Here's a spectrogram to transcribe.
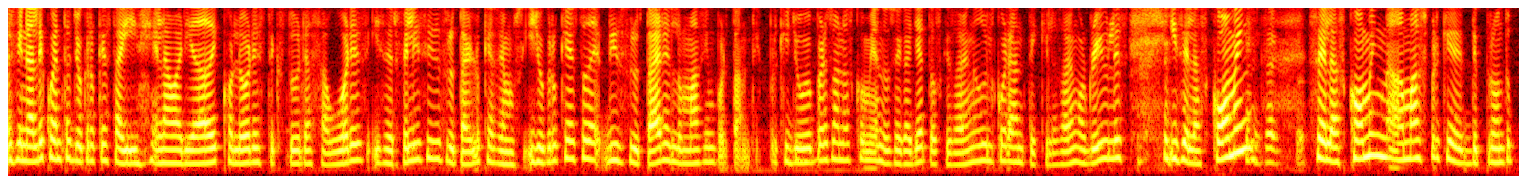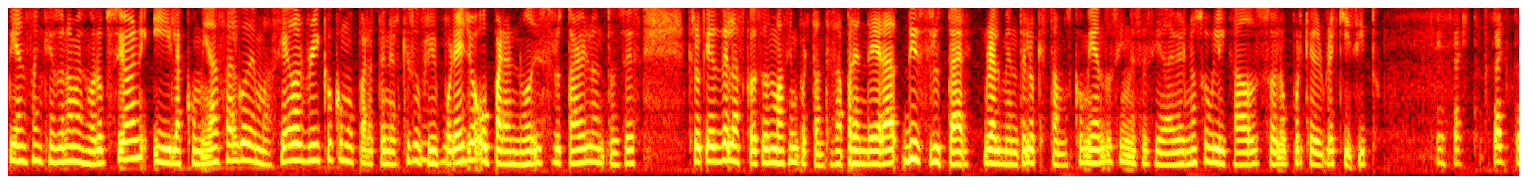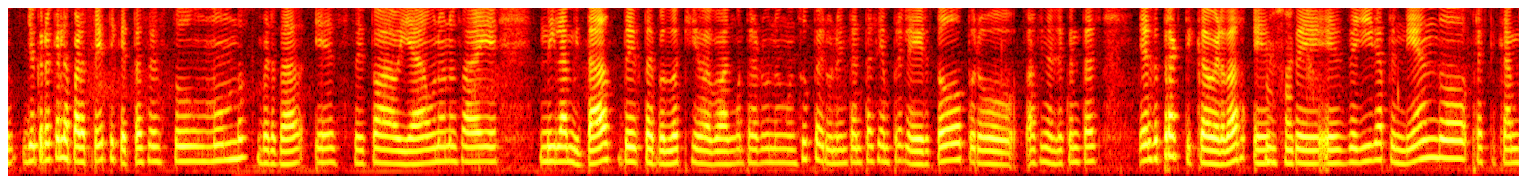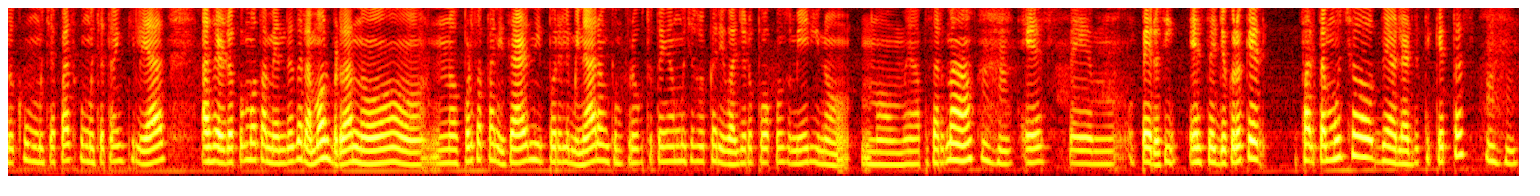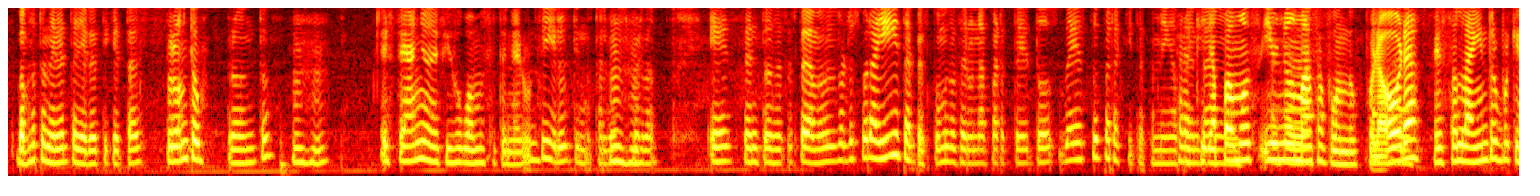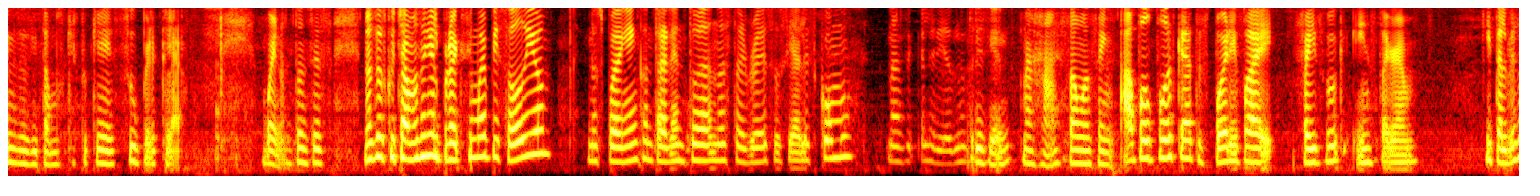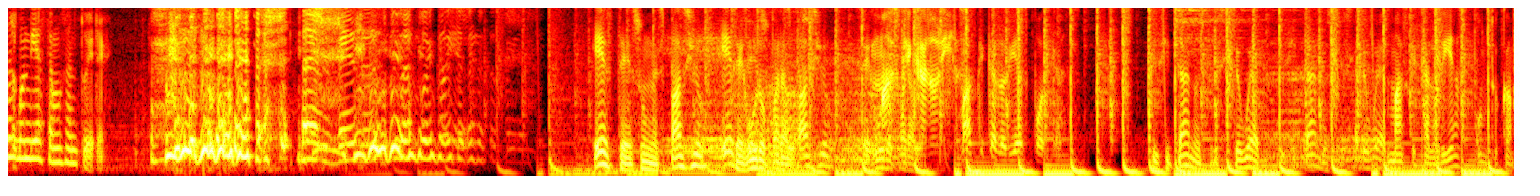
Al final de cuentas yo creo que está ahí, en la variedad de colores, texturas, sabores y ser feliz y disfrutar lo que hacemos. Y yo creo que esto de disfrutar es lo más importante, porque yo veo personas comiéndose galletas que saben edulcorante, que las saben horribles y se las comen, se las comen nada más porque de pronto piensan que es una mejor opción y la comida es algo demasiado rico como para tener que sufrir por ello o para no disfrutarlo. Entonces creo que es de las cosas más importantes, aprender a disfrutar realmente lo que estamos comiendo sin necesidad de vernos obligados solo porque es requisito. Exacto, exacto. Yo creo que la parte de etiquetas es todo un mundo, ¿verdad? Este, todavía uno no sabe ni la mitad de tal vez lo que va a encontrar uno en un súper. Uno intenta siempre leer todo, pero al final de cuentas es de práctica, ¿verdad? Este, es de ir aprendiendo, practicando con mucha paz, con mucha tranquilidad, hacerlo como también desde el amor, ¿verdad? No, no por satanizar ni por eliminar, aunque un producto tenga mucho azúcar, igual yo lo puedo consumir y no, no me va a pasar nada. Este, pero sí, este, yo creo que falta mucho de hablar de etiquetas. Vamos a tener el taller de etiquetas pronto. Pronto. Este año de fijo vamos a tener uno. Sí, el último, tal vez, ¿verdad? Es, entonces esperamos verlos por ahí y tal vez podemos hacer una parte 2 de esto para que ya también aprendan. Para que ya podamos irnos más a fondo. Por ahora, esta es la intro porque necesitamos que esto quede súper claro. Bueno, entonces nos escuchamos en el próximo episodio. Nos pueden encontrar en todas nuestras redes sociales como más de calorías nutrición. Ajá, estamos en Apple Podcast, Spotify, Facebook, Instagram y tal vez algún día estemos en Twitter. tal vez. Este es un espacio seguro para el espacio seguro más que calorías. Más que calorías podcast. Visita nuestro sitio web. Visita nuestro sitio web. Más que calorías.com.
